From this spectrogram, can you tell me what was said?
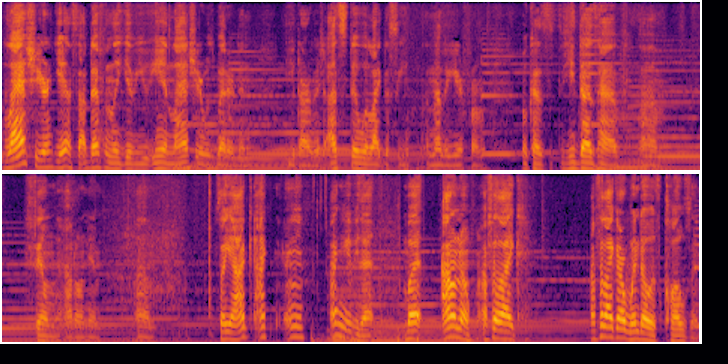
last year, yes, I definitely give you Ian. Last year was better than Yu, Darvish. I still would like to see another year from him because he does have um, film out on him. Um, so yeah, I, I mm, I can give you that, but I don't know. I feel like I feel like our window is closing.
